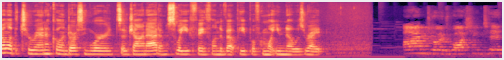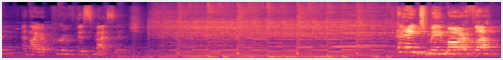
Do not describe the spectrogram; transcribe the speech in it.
Don't let the tyrannical endorsing words of John Adams sway you faithful and devout people from what you know is right. I'm George Washington, and I approve this message. Paint me, Martha.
